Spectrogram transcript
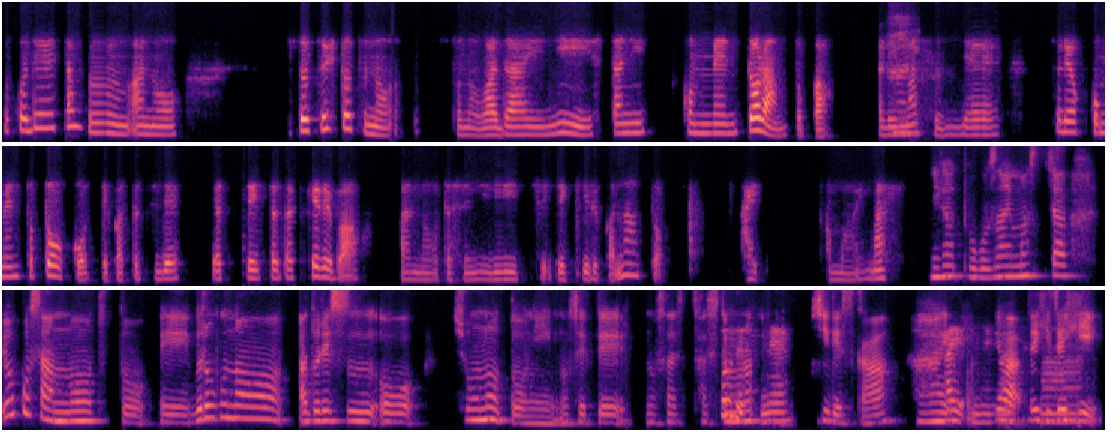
そこで多分、あの、一つ一つのその話題に下にコメント欄とかありますんで、はい、それをコメント投稿って形でやっていただければ、あの、私にリーチできるかなと、はい、思います。ありがとうございます。じゃあ、ようこさんのちょっと、えー、ブログのアドレスをショーノートに載せて、載ささせてもらってよろしいですか、はい、はい、では、ぜひぜひ、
